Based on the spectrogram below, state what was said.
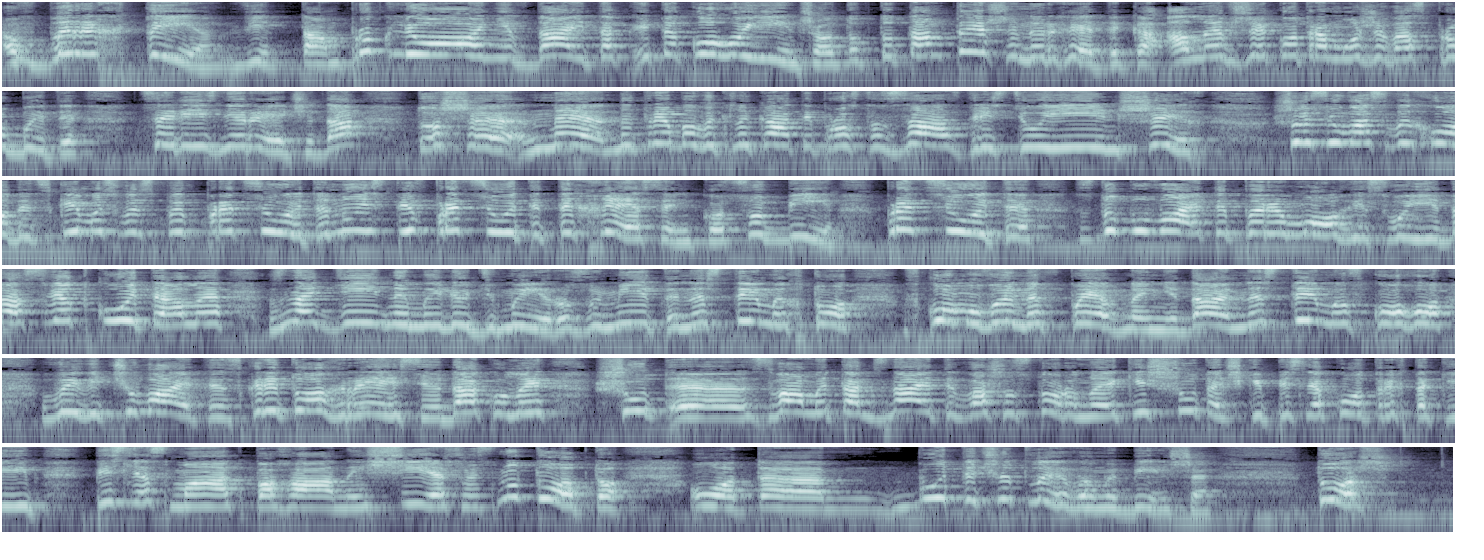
Вберегти від там прокльонів, да, і так і такого іншого. Тобто там теж енергетика, але вже котра може вас пробити. Це різні речі. Да? Тож е, не, не треба викликати просто заздрість у інших. Щось у вас виходить, з кимось ви співпрацюєте. Ну і співпрацюйте тихесенько собі. Працюйте, здобувайте перемоги свої, да, святкуйте, але з надійними людьми, розумієте? Не з тими, хто в кому ви не впевнені, да, не з тими, в кого ви відчуваєте скриту агресію, да, коли шут е, з вами так знаєте в вашу сторону якісь шуточки, після котрих такий після смак поганий, ще щось. Ну тобто, от е, будьте чутливими більше. Тож.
